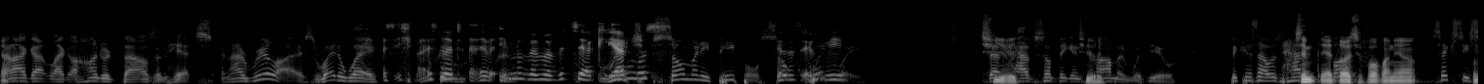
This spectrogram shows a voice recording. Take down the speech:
Ja. And I got like 100,000 hits. And I realized right away. Also ich weiß nicht, äh, immer wenn man Witze erklären muss, so many people so ist schwierig. That have something in schwierig. common with you. Stimmt, der deutsche Vorwand, ja. Und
